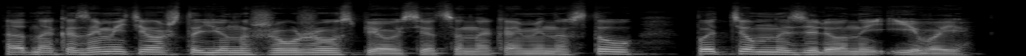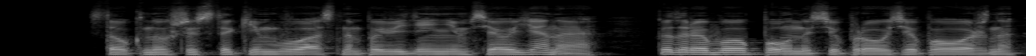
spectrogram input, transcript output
однако заметила, что юноша уже успел усеться на каменный стул под темно-зеленой ивой. Столкнувшись с таким властным поведением Сяо Яна, которое было полностью противоположно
